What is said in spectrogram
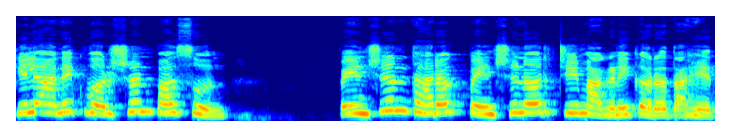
गेल्या अनेक वर्षांपासून पेन्शनधारक पेन्शनरची मागणी करत आहेत.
